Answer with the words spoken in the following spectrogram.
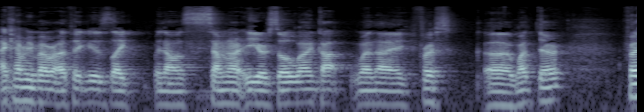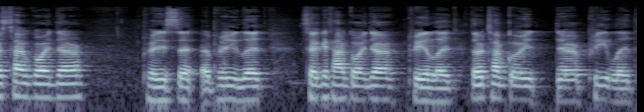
I can't remember. I think it was like when I was seven or eight years old when I got when I first uh, went there. First time going there, pretty uh, pretty lit. Second time going there, pretty lit. Third time going there, pretty lit.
